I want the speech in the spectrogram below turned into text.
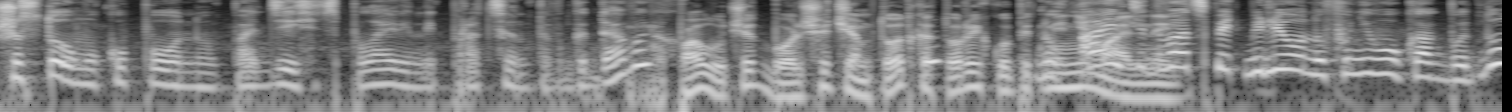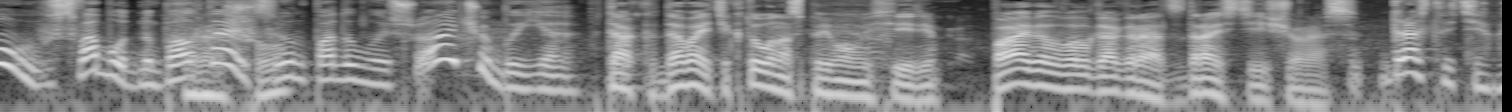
шестому купону по 10,5% годовых... Получит больше, чем тот, который купит ну, минимальный. А эти 25 миллионов у него как бы, ну, свободно болтаются, Хорошо. и он подумает, что а что бы я... Так, давайте, кто у нас в прямом эфире? Павел Волгоград, здрасте еще раз. Здравствуйте.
